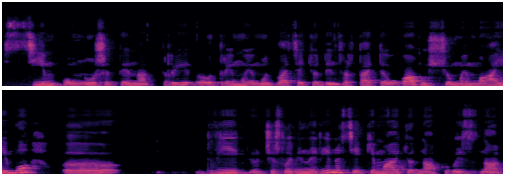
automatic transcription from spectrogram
7 помножити на 3 отримуємо 21. Звертайте увагу, що ми маємо е, дві числові нерівності, які мають однаковий знак,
